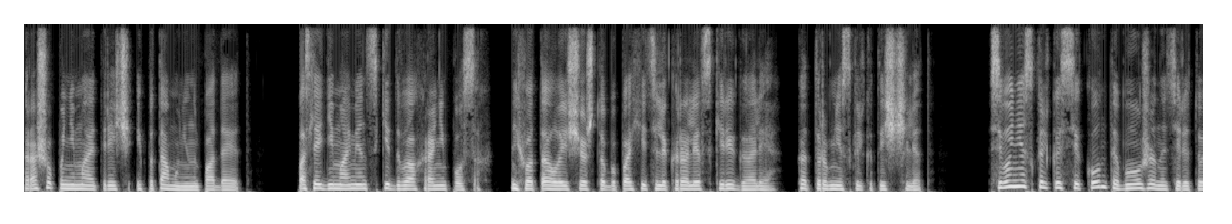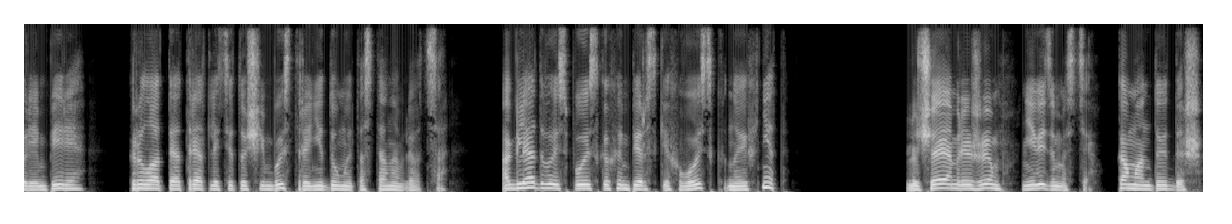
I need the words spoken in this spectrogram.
хорошо понимает речь и потому не нападает. В последний момент скидываю охране посох. Не хватало еще, чтобы похитили королевские регалии, которым несколько тысяч лет. Всего несколько секунд, и мы уже на территории Империи. Крылатый отряд летит очень быстро и не думает останавливаться. Оглядываюсь в поисках имперских войск, но их нет. «Включаем режим невидимости», — командует Дэш.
